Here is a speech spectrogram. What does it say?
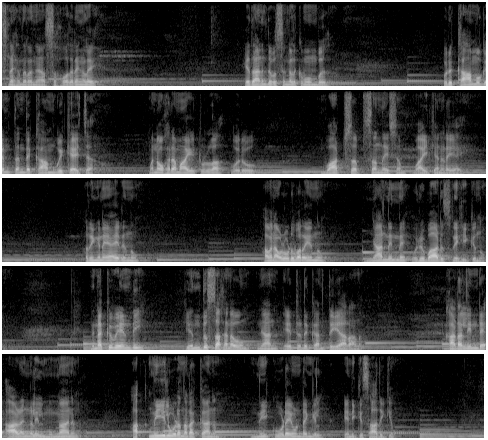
സ്നേഹം നിറഞ്ഞ സഹോദരങ്ങളെ ഏതാനും ദിവസങ്ങൾക്ക് മുമ്പ് ഒരു കാമുകൻ തന്റെ കാമുകയ്ക്കയച്ച മനോഹരമായിട്ടുള്ള ഒരു വാട്സപ്പ് സന്ദേശം വായിക്കാനിടയായി. അതിങ്ങനെയായിരുന്നു. അവൻ അവളോട് പറയുന്നു ഞാൻ നിന്നെ ഒരുപാട് സ്നേഹിക്കുന്നു. നിനക്ക് വേണ്ടി എന്തു സഹനവും ഞാൻ ഏറ്റെടുക്കാൻ തയ്യാറാണ്. കടലിന്റെ ആഴങ്ങളിൽ മുങ്ങാനും അഗ്നിയിലൂടെ നടക്കാനും നീ കൂടെയുണ്ടെങ്കിൽ എനിക്ക് സാധിക്കും.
